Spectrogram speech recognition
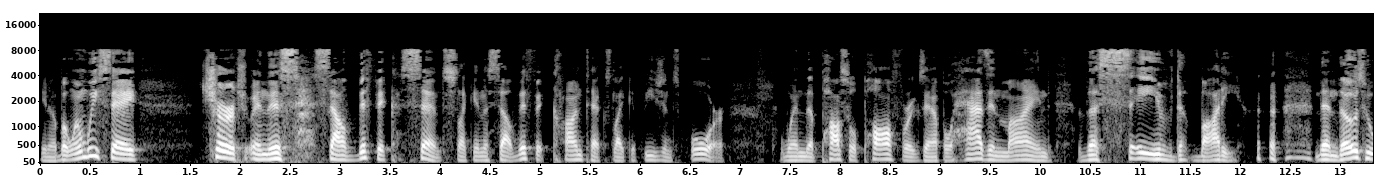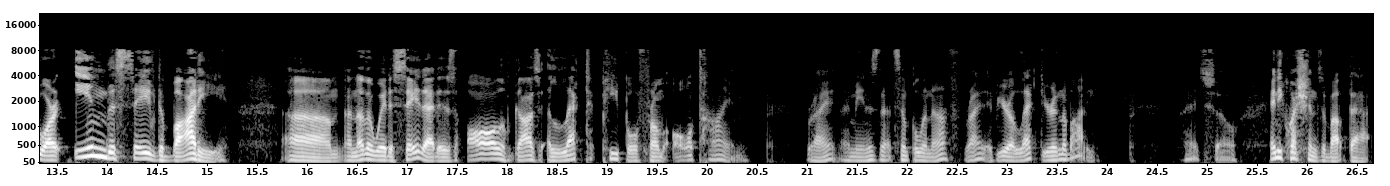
You know, but when we say church in this salvific sense, like in a salvific context, like Ephesians 4, when the apostle Paul, for example, has in mind the saved body, then those who are in the saved body, um, another way to say that is all of God's elect people from all time, right? I mean, isn't that simple enough, right? If you're elect, you're in the body, right? So, any questions about that?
